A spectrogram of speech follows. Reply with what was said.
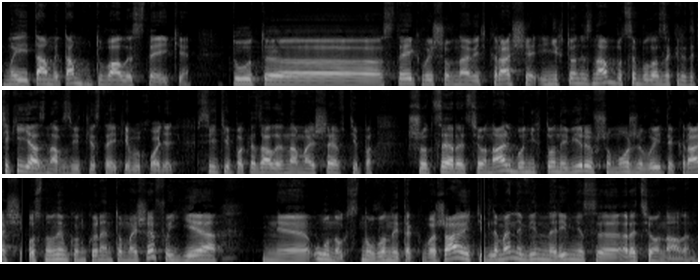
Ми і там, і там готували стейки. Тут е, стейк вийшов навіть краще, і ніхто не знав, бо це була закрита. Тільки я знав, звідки стейки виходять. Всі типу, казали на майшеф, типу, що це раціональ, бо ніхто не вірив, що може вийти краще. Основним конкурентом майшефу є е, Unox. Ну вони так вважають. І для мене він на рівні з раціоналем.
